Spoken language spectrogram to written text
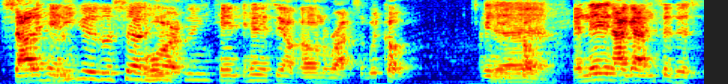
Shot of You get a little shot of or Hennessy. Hen- Hennessy on, on the rocks with Coke. Henny and Yeah. Coke. And then I got into this.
